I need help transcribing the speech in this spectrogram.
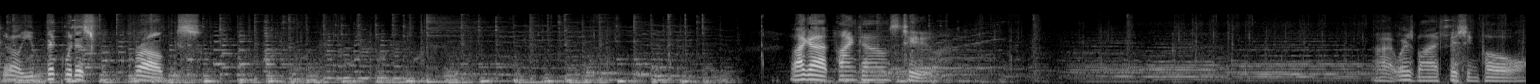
Good old ubiquitous frogs. I got pine cones too. Alright, where's my fishing pole?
